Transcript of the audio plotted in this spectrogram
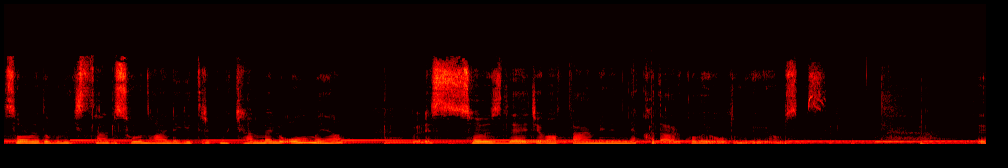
Sonra da bunu kişisel bir sorun haline getirip mükemmel olmayan böyle sözle cevap vermenin ne kadar kolay olduğunu görüyor musunuz? E,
